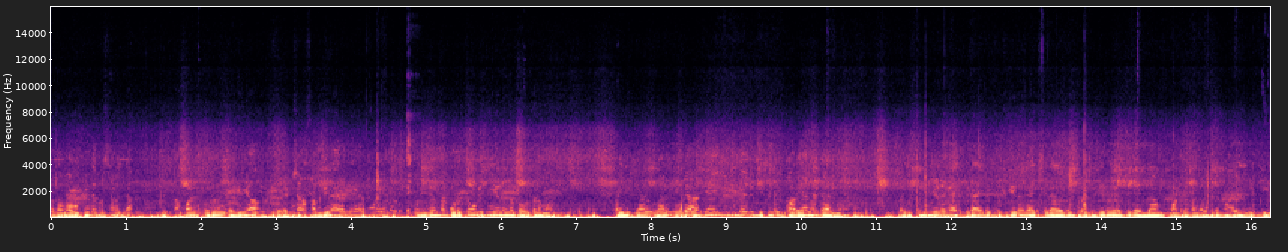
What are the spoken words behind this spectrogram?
അപ്പോൾ വകുപ്പിന്റെ പ്രശ്നമല്ല. നമ്മൾ ഒരു വലിയ സുരക്ഷാ സംവിധാനത്തിന് മുൻഗണന കൊടുത്തുകൊണ്ട് ചെയ്യണമെന്ന പ്രവർത്തനമാണ്. ഞാൻ- കൂടി ആദ്യമായി ഇതിന്റെ ഒരു വിഷയത്തിൽ പറയാനുള്ള കാരണം പരിസ്ഥിതിയുടെ കാര്യത്തിലായാലും കൃഷിയുടെ കാര്യത്തിലായാലും പ്രകൃതിയുടെ കാര്യത്തിലെല്ലാം വളരെ മനോഹരമായി ഇരിക്കി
